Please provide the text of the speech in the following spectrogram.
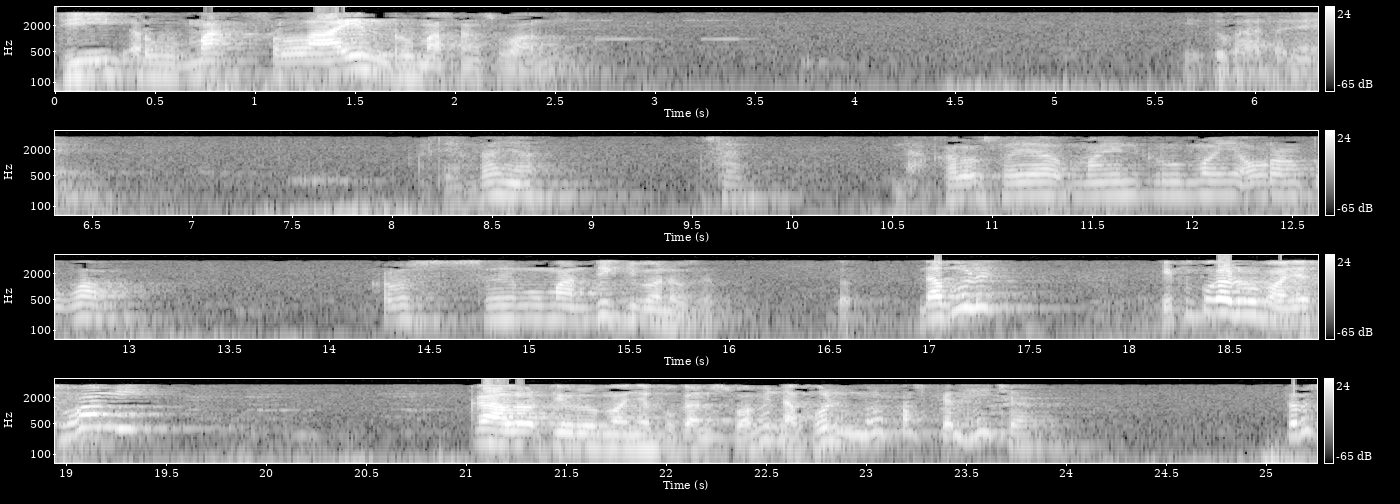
di rumah selain rumah sang suami. Itu bahasanya ya. Ada yang tanya, Ustaz, nah kalau saya main ke rumahnya orang tua, kalau saya mau mandi gimana Ustaz? Tidak boleh. Itu bukan rumahnya suami. Kalau di rumahnya bukan suami, tidak boleh melepaskan hijab. Terus,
